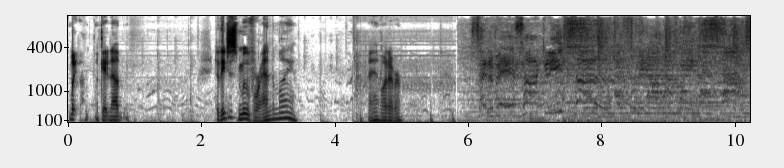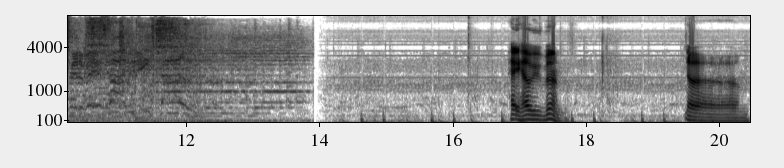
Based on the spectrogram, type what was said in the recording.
Wait, okay, now do they just move randomly? Eh, whatever. Hey, how have you been? Um...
